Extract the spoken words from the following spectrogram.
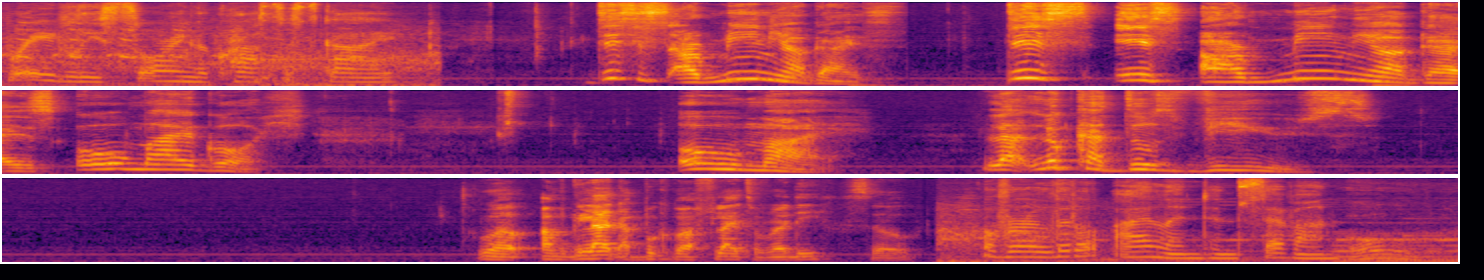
bravely soaring across the sky. This is Armenia, guys. This is Armenia, guys. Oh my gosh. Oh my. Like, look at those views. Well, I'm glad I booked my flight already, so. Over a little island in Sevan, Oh.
